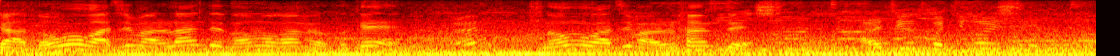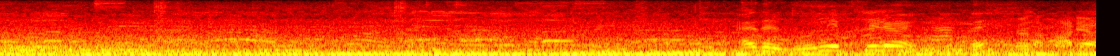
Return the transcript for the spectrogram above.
야, 넘어가지 말라는데 넘어가면 어떡해? 네? 넘어가지 말라는데. 아 찍을 거 찍어야지 애들 눈이 풀려 있는데? 그러다 말이야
